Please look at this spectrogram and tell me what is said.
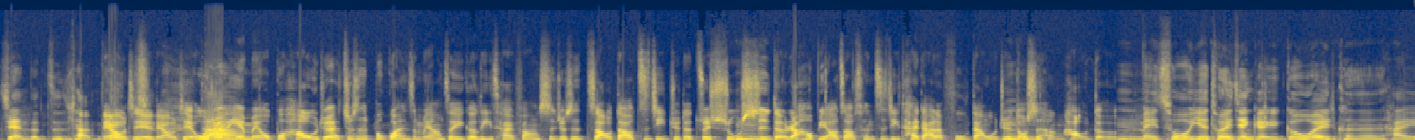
健的资产。了解了解，我觉得也没有不好。我觉得就是不管怎么样子一个理财方式，就是找到自己觉得最舒适的，然后不要造成自己太大的负担，我觉得都是很好的。嗯，没错，也推荐给各位可能还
